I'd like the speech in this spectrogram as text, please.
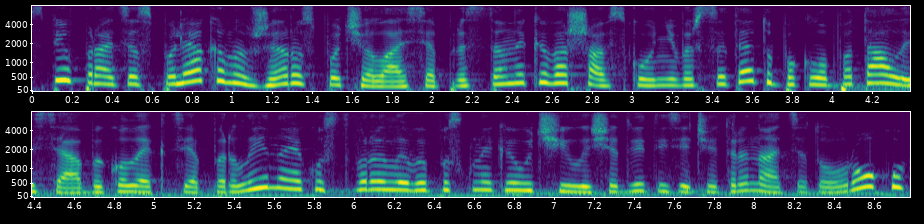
Співпраця з поляками вже розпочалася. Представники Варшавського університету поклопоталися, аби колекція перлина, яку створили випускники училища 2013 року,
